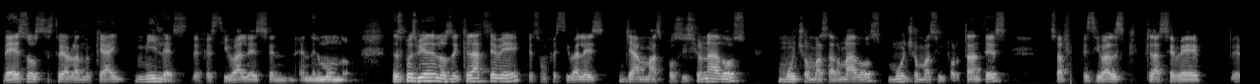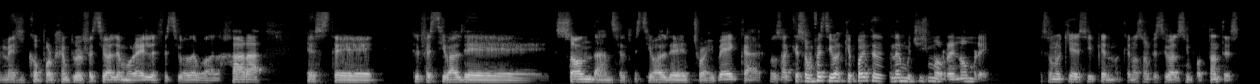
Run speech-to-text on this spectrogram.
De esos estoy hablando que hay miles de festivales en, en el mundo. Después vienen los de clase B, que son festivales ya más posicionados, mucho más armados, mucho más importantes. O sea, festivales clase B en México, por ejemplo, el Festival de Morelia, el Festival de Guadalajara, este, el Festival de Sundance, el Festival de Tribeca, o sea, que son festivales que pueden tener muchísimo renombre, eso no quiere decir que no, que son festivales importantes,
